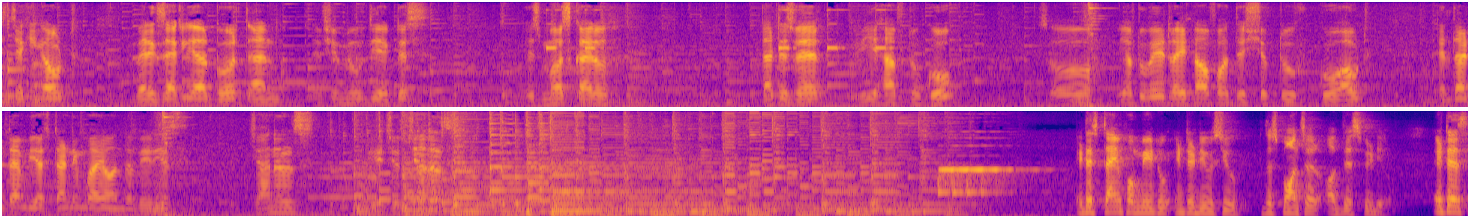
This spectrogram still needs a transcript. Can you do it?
Checking out where exactly our berth and if you move the ECDIS this Maersk Cairo that is where we have to go. So we have to wait right now for this ship to go out. Till that time we are standing by on the various channels VHF channels. It is time for me to introduce you to the sponsor of this video it is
